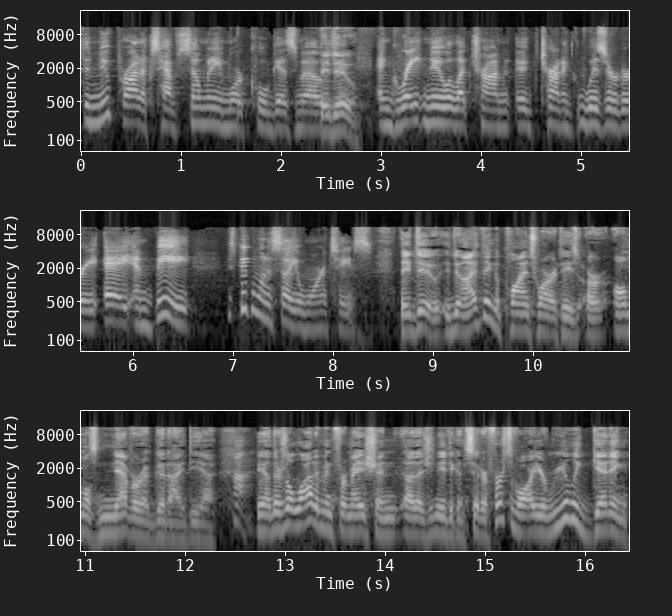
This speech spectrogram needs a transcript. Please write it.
the new products have so many more cool gizmos. They do. And, and great new electron, electronic wizardry. A and B. These people want to sell you warranties. They do. You know, I think appliance warranties are almost never a good idea. Huh. You know, there's a lot of information uh, that you need to consider. First of all, are you really getting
